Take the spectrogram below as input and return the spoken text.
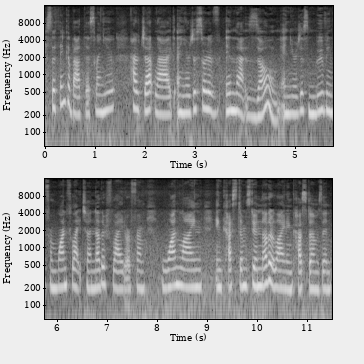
So think about this when you have jet lag and you're just sort of in that zone and you're just moving from one flight to another flight or from one line in customs to another line in customs and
